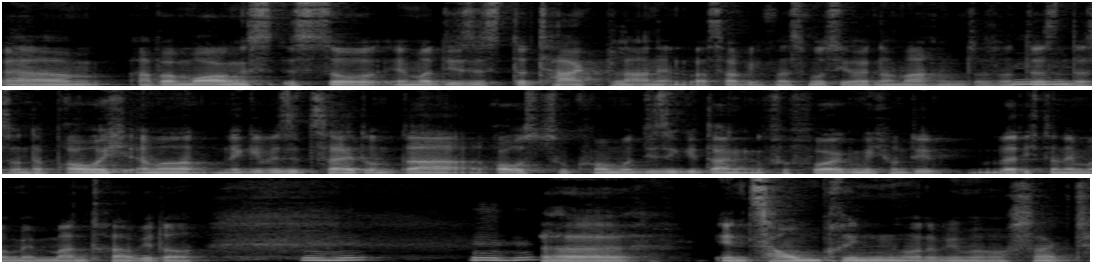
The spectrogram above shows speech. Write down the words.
Ähm, aber morgens ist so immer dieses der Tag planen. Was habe ich, was muss ich heute noch machen? Das und das mhm. und das. Und da brauche ich immer eine gewisse Zeit, um da rauszukommen. Und diese Gedanken verfolgen mich und die werde ich dann immer mit dem Mantra wieder mhm mhm. äh, in Zaum bringen oder wie man auch sagt.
